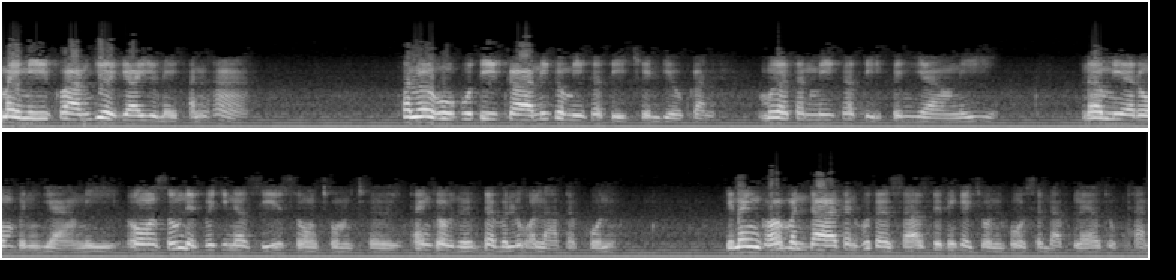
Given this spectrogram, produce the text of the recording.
ไม่มีความเยื่อใยอยู่ในขันห้าท่านว่าหูปุติการนี่ก็มีคติเช่นเดียวกัน เมื่อท่านมีคติเป็นอย่างนี้ แล้วมีอารมณ์เป็นอย่างนี้ องค์สมเด็จพระจินสีทรงชมเชย ท่านก็ได้บรรลุอรหัตผลฉะนั้นขอบรรดาท่านพุทธศาสนิกชนผู้สดับแล้วทุกท่าน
